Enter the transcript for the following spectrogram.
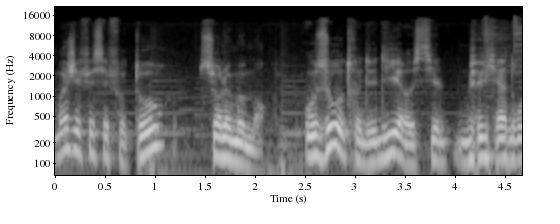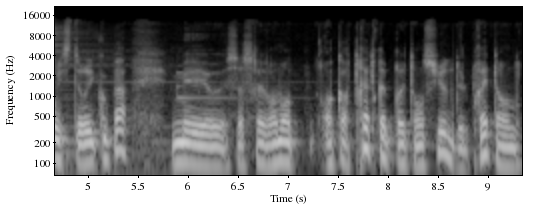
Moi, j'ai fait ces photos sur le moment. Aux autres de dire si elles deviendront historiques ou pas, mais euh, ça serait vraiment encore très très prétentieux de le prétendre.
